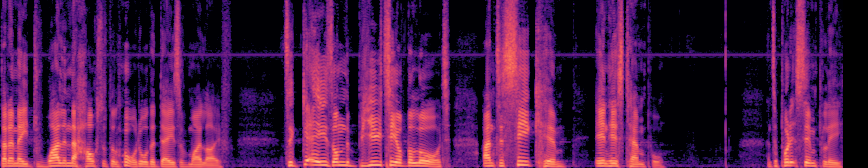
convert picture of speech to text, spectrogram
that I may dwell in the house of the Lord all the days of my life, to gaze on the beauty of the Lord and to seek him in his temple. And to put it simply,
